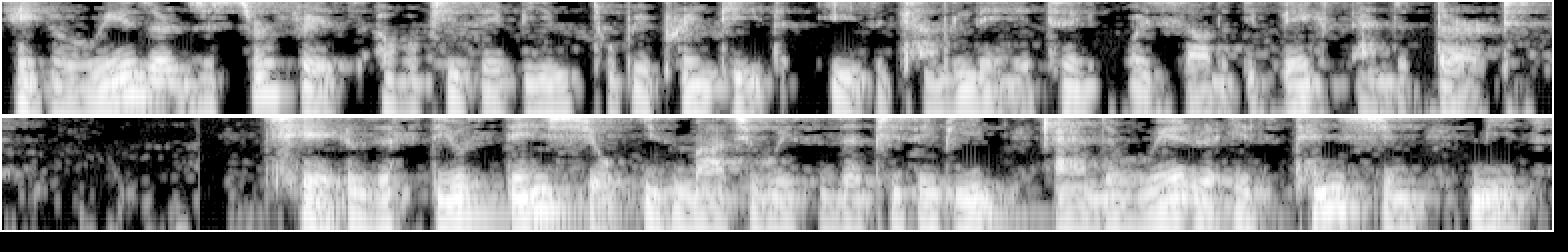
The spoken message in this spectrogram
Check whether the surface of a PCB to be printed is complete without defects and dirt. Check the steel stencil is matched with the PCB and whether its tension meets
